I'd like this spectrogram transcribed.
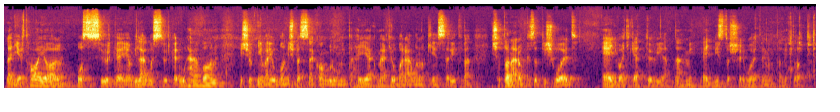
lenyírt hajjal, hossz szürke, ilyen világos szürke ruhában, és ők nyilván jobban is beszélnek angolul, mint a helyiek, mert jobban rá vannak kényszerítve. És a tanárok között is volt egy vagy kettő vietnámi, egy biztos, hogy volt engem tanított.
